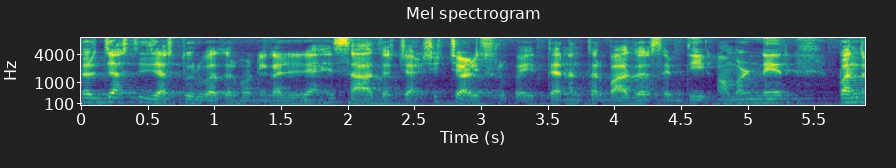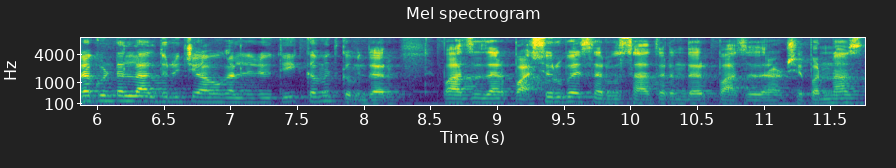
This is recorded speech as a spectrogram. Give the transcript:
तर जास्तीत जास्त तूर बाजारभाव निघालेले आहे सहा हजार चारशे चाळीस रुपये. त्यानंतर बाजार समिती अमळनेर पंधरा क्विंटल लाल तुरीची आवक आलेली होती कमीत कमी दर पाच हजार पाचशे रुपये सर्वसाधारण दर पाच हजार आठशे पन्नास.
